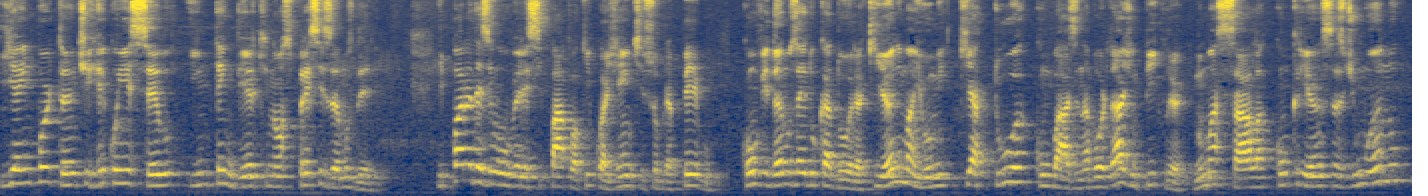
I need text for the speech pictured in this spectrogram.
e é importante reconhecê-lo e entender que nós precisamos dele. E para desenvolver esse papo aqui com a gente sobre apego, convidamos a educadora Kiane Mayumi, que atua com base na abordagem Pickler numa sala com crianças de um ano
